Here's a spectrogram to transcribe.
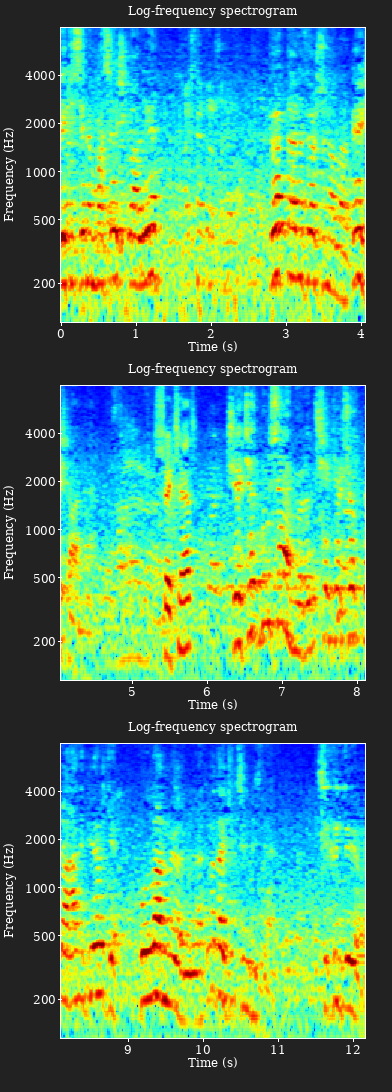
peki senin masa işgaliye. Kaç tane personel var? 4 tane personel var, 5 tane. Şeker. Şeker bunu saymıyoruz. Bu şeker çok daha hani diyor ki kullanmıyor millet. O da gitsin bizden. Sıkıntı yok.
